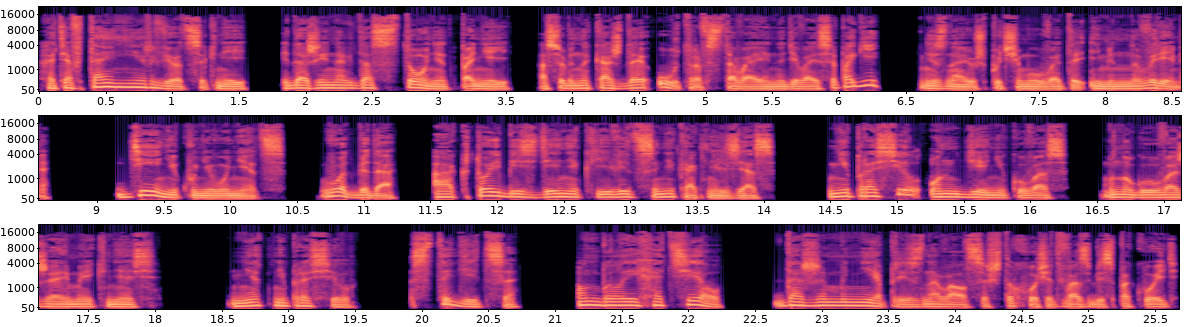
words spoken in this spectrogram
хотя втайне рвется к ней и даже иногда стонет по ней, особенно каждое утро, вставая и надевая сапоги, не знаю уж почему в это именно время. Денег у него нет, вот беда, а к той без денег явиться никак нельзя-с. Не просил он денег у вас, многоуважаемый князь? Нет, не просил. Стыдится. Он было и хотел, даже мне признавался, что хочет вас беспокоить,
